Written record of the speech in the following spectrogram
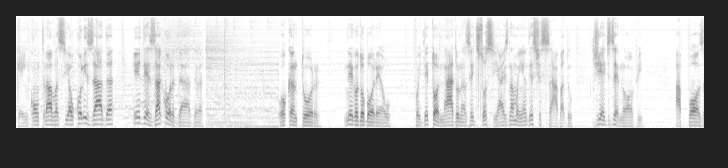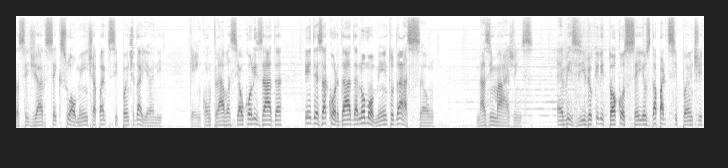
que encontrava-se alcoolizada e desacordada. O cantor Nego do Borel foi detonado nas redes sociais na manhã deste sábado, dia 19, após assediar sexualmente a participante Daiane que encontrava-se alcoolizada e desacordada no momento da ação. Nas imagens, é visível que ele toca os seios da participante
